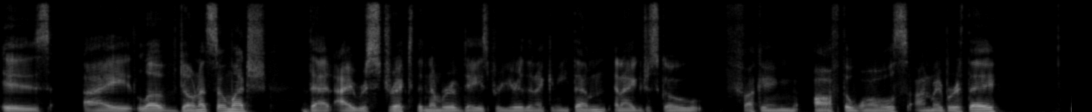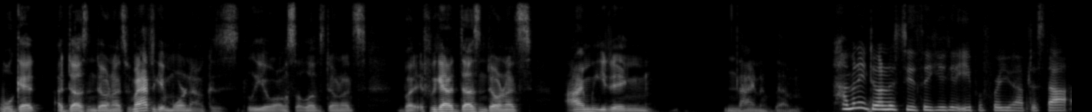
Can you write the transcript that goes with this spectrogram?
is I love donuts so much that I restrict the number of days per year that I can eat them. And I just go fucking off the walls on my birthday. We'll get a dozen donuts. We might have to get more now because Leo also loves donuts. But if we got a dozen donuts, I'm eating nine of them. How many donuts do you think you could eat before you have to stop?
